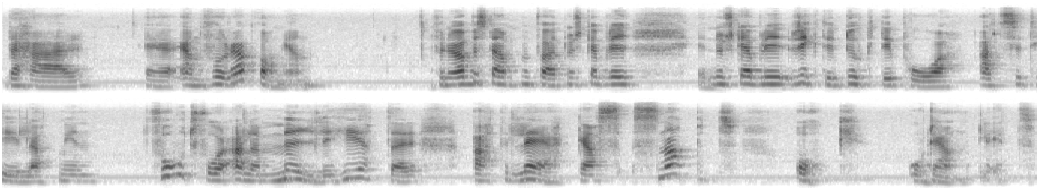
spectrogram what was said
det här eh, än förra gången. För nu har jag bestämt mig för att nu ska, jag bli, nu ska jag bli riktigt duktig på att se till att min fot får alla möjligheter att läkas snabbt och ordentligt.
